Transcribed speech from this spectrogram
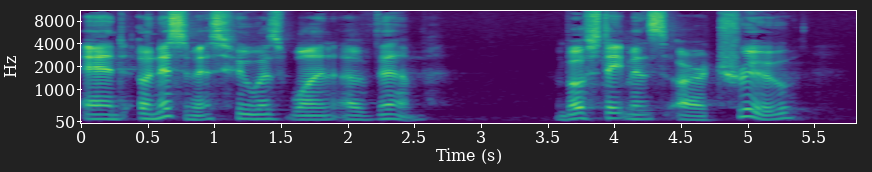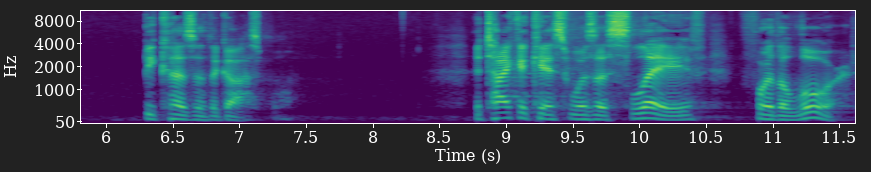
and Onesimus who was one of them. Both statements are true because of the gospel. Tychicus was a slave for the Lord,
